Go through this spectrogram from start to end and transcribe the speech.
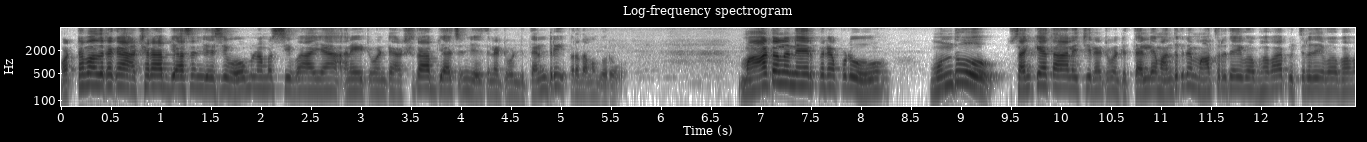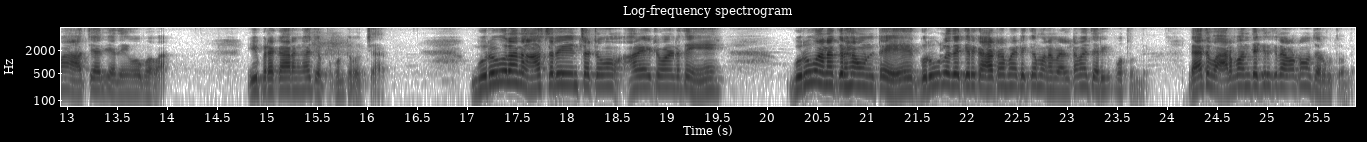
మొట్టమొదటగా అక్షరాభ్యాసం చేసి ఓం నమ శివాయ అనేటువంటి అక్షరాభ్యాసం చేసినటువంటి తండ్రి ప్రథమ గురువు. మాటలు నేర్పినప్పుడు ముందు సంకేతాలు ఇచ్చినటువంటి తల్లి అందుకనే మాతృదేవోభవ పితృదేవోభవ ఆచార్య దేవోభవ ఈ ప్రకారంగా చెప్పుకుంటూ వచ్చారు. గురువులను ఆశ్రయించటం అనేటువంటిది గురువు అనుగ్రహం ఉంటే గురువుల దగ్గరికి ఆటోమేటిక్గా మనం వెళ్ళటమే జరిగిపోతుంది. లేకపోతే వారమంది దగ్గరికి రావడం జరుగుతుంది.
